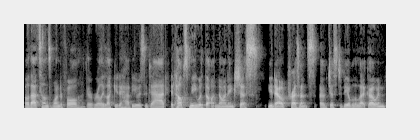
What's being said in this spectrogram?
Well, that sounds wonderful. They're really lucky to have you as a dad. It helps me with the non-anxious, you know, presence of just to be able to let go and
